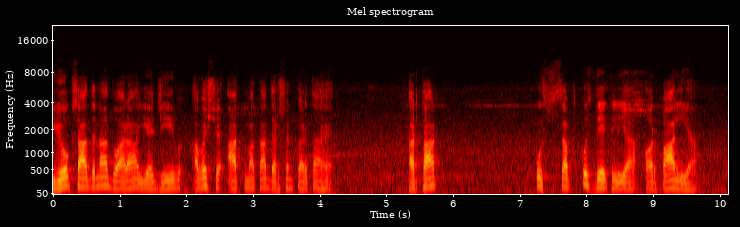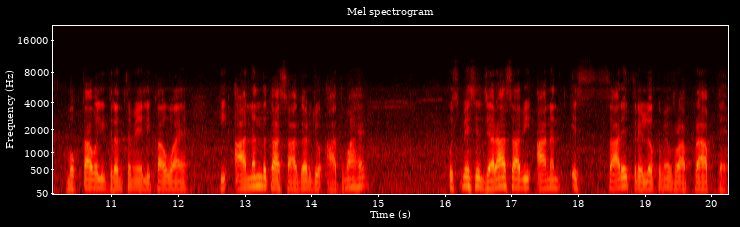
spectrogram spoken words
योग साधना द्वारा यह जीव अवश्य आत्मा का दर्शन करता है। अर्थात उस सब कुछ देख लिया और पा लिया। मुक्तावली ग्रंथ में लिखा हुआ है कि आनंद का सागर जो आत्मा है, उसमें से जरा सा भी आनंद इस सारे त्रिलोक में प्राप्त है।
